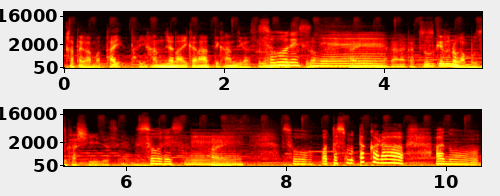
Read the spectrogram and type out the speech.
方がまあ大大半じゃないかなって感じがするんですけどそうですね、はい、なかなか続けるのが難しいですよね。そうですね、はい、そう。私もだからあの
